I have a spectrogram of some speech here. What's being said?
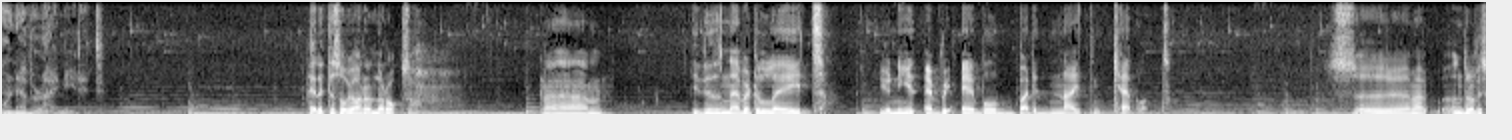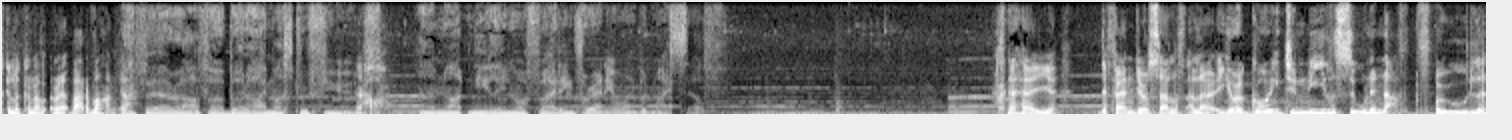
whenever I need it. Det är lite så jag rullar också. Um, it is never too late. You need every able-bodied knight in Camelot. Så, eh, men undrar om vi skulle kunna värva han, ja. Offer, but I must refuse. Jaha. I'm not kneeling or fighting for anyone but myself. Hej. Defend yourself eller you're going to kneel soon enough, fool.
